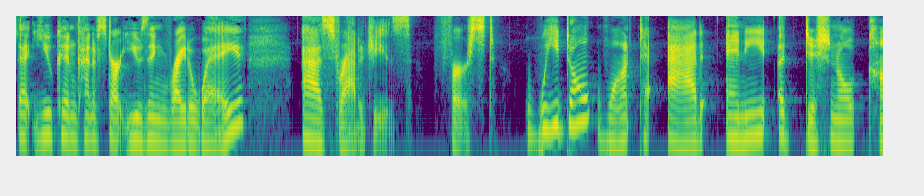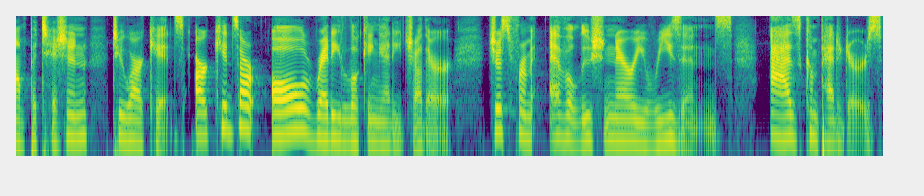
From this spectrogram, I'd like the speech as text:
that you can kind of start using right away as strategies. First, we don't want to add any additional competition to our kids. Our kids are already looking at each other just from evolutionary reasons as competitors.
